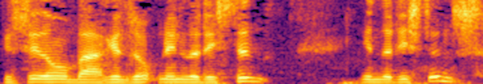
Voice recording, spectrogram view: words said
can see the old bargains opening in the distance in the distance.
